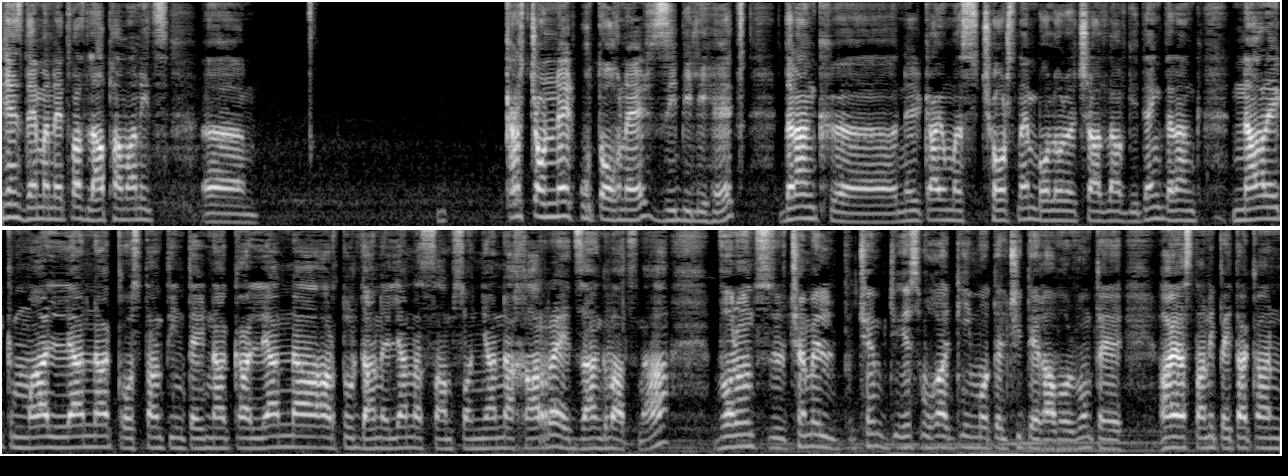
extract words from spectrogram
իրենց դեմը նետված լափամանից կրճոններ ուտողներ Զիբիլի հետ, դրանք ներկայումս 4-ն են, բոլորը շատ լավ գիտենք, դրանք Նարեկ Մալյանա, Կոստանտին Տերնակալյանա, Արտուր Դանելյանա, Սամսոնյանա, խառը է զանգվածն, հա, որոնց չեմ էլ չեմ ես ուղղակի իմ մոտ էլ չի տեղավորվում թե Հայաստանի պետական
